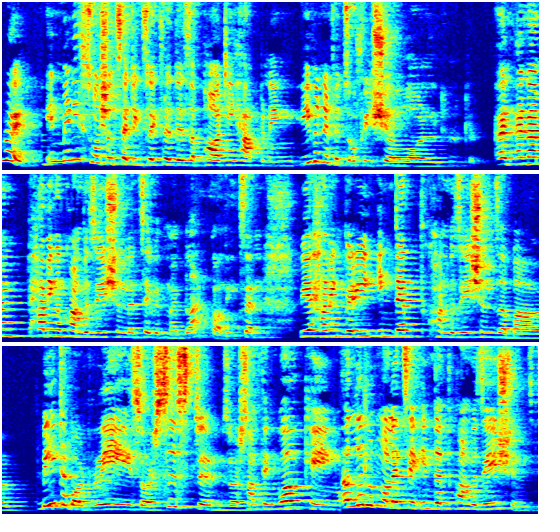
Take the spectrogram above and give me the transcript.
Right. In many social settings, like say there's a party happening, even if it's official or and, and I'm having a conversation, let's say, with my black colleagues, and we are having very in-depth conversations about be it about race or systems or something working, a little more, let's say, in-depth conversations.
